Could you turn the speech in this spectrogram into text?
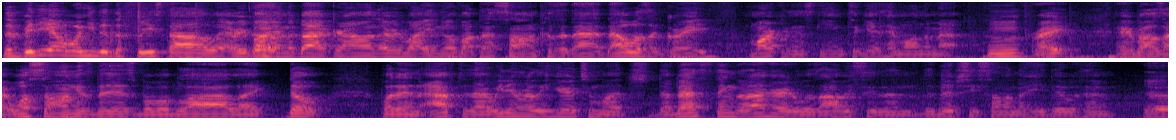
the video where he did the freestyle with everybody Yeah. in the background, everybody knew about that song because of that. That was a great marketing scheme to get him on the map, Mhm. right? Everybody was like, "What song is this?" Blah blah blah. Like dope. But then after that, we didn't really hear too much. The best thing that I heard was obviously the the Nipsey song that he did with him. Yeah,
